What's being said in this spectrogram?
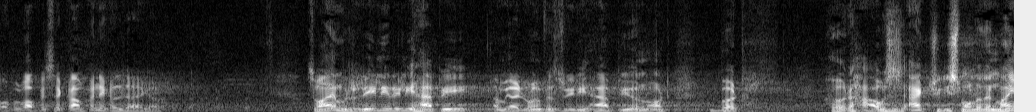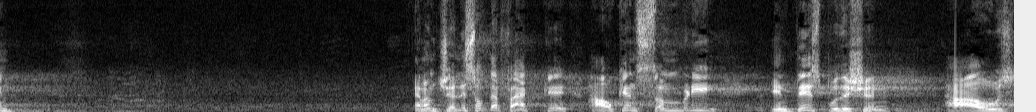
और फिर वापस से काम पे निकल जाएगा। So I am really, really happy. I mean, I don't know if it's really happy or not, but her house is actually smaller than mine. And I'm jealous of that fact. Okay? How can somebody in this position, house,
